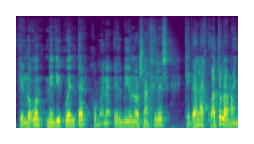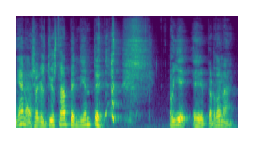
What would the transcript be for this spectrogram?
que luego me di cuenta, como era- él vive en Los Ángeles, que eran las 4 de la mañana. O sea que el tío estaba pendiente. Oye, eh, perdona,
